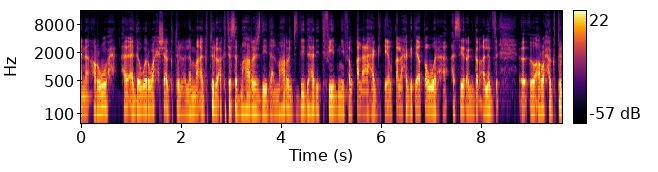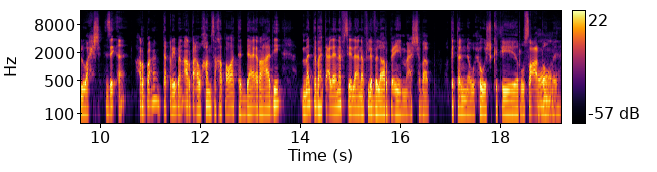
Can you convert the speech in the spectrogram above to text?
أنا أروح أدور وحش أقتله. لما أقتله أكتسب مهارة جديدة. المهارة الجديدة هذه تفيدني في القلعة حقتي. القلعة حقتي أطورها. أصير أقدر ألف أروح أقتل وحش. زي أربعة تقريبا أربعة أو خمسة خطوات الدائرة هذه ما انتبهت على نفسي إلا أنا في level 40 مع الشباب. قتلنا وحوش كثير وصعب أوه.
